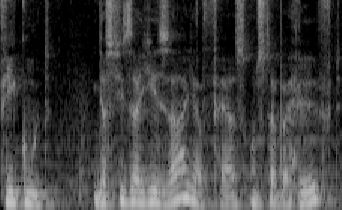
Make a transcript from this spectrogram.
Wie gut, dass dieser Jesaja-Vers uns dabei hilft,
